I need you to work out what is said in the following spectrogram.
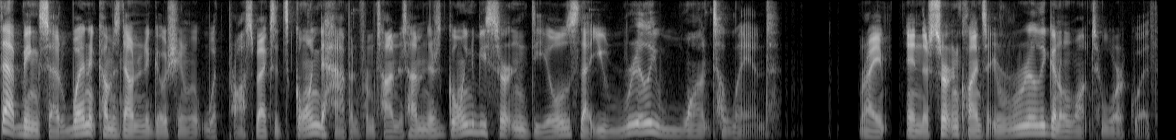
that being said, when it comes down to negotiating with prospects, it's going to happen from time to time. There's going to be certain deals that you really want to land, right? And there's certain clients that you're really going to want to work with.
